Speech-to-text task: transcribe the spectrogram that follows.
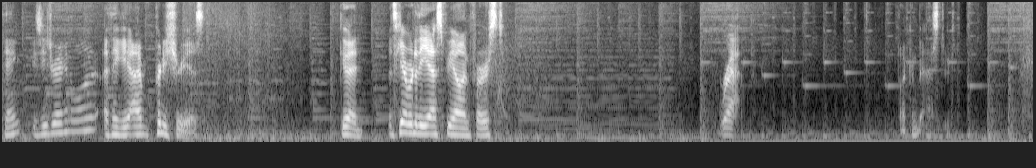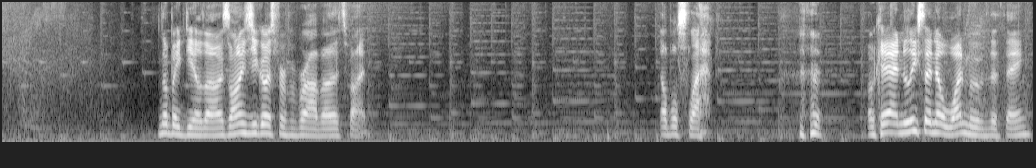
think. Is he Dragon in water? I think he, I'm pretty sure he is. Good. Let's get rid of the Espeon first. Wrap. Fucking bastard. No big deal though. As long as he goes for Bravo, that's fine. Double slap. okay, and at least I know one move of the thing.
